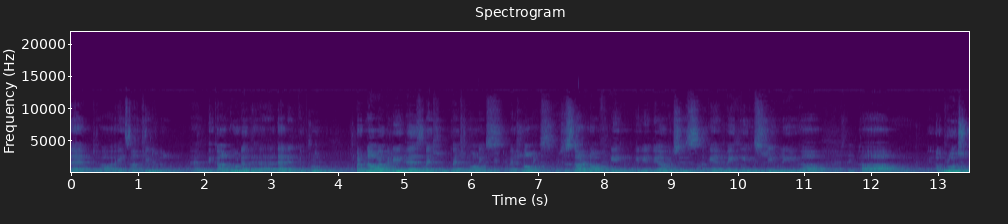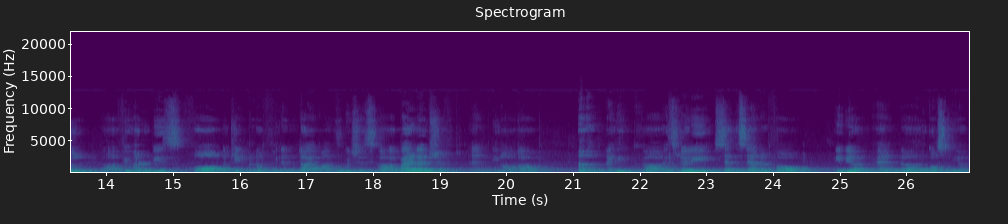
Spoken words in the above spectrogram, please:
that uh, it's untreatable and they can't do it at, the, at that income group. But now I believe there's metronomics, metronomics which has started off in, in India, which is again making um, approachable. A few hundred rupees for a treatment of in an entire month, which is uh, a paradigm shift, and you know, uh, I think uh, it's really set the standard for India and uh, the costing here.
